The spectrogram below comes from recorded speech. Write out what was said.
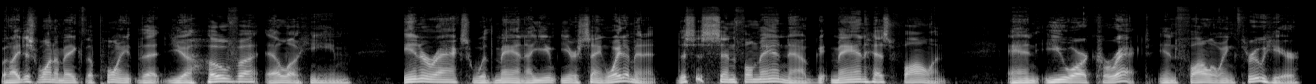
But I just want to make the point that Jehovah Elohim interacts with man. Now you, you're saying, wait a minute, this is sinful man now. Man has fallen. And you are correct in following through here.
